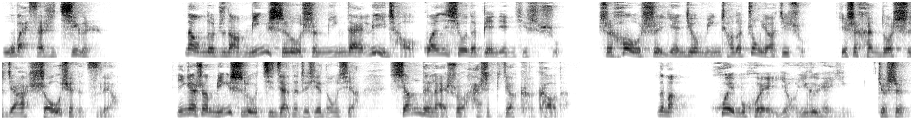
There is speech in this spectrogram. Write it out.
五百三十七个人。那我们都知道，《明实录》是明代历朝官修的编年体史书，是后世研究明朝的重要基础，也是很多史家首选的资料。应该说，《明实录》记载的这些东西啊，相对来说还是比较可靠的。那么，会不会有一个原因，就是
